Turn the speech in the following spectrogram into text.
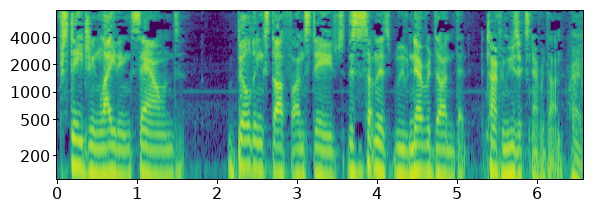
staging, lighting, sound, building stuff on stage. This is something that we've never done. That Time for Music's never done. Right.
